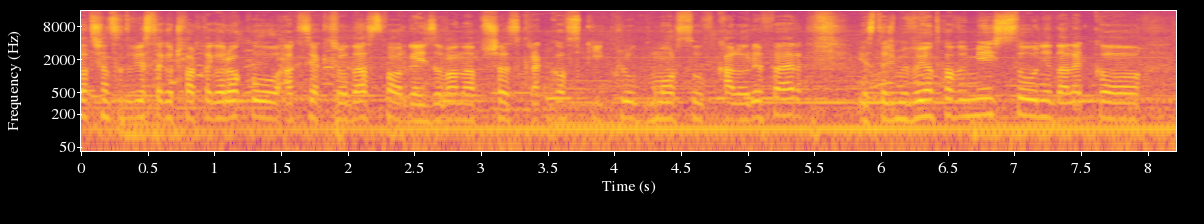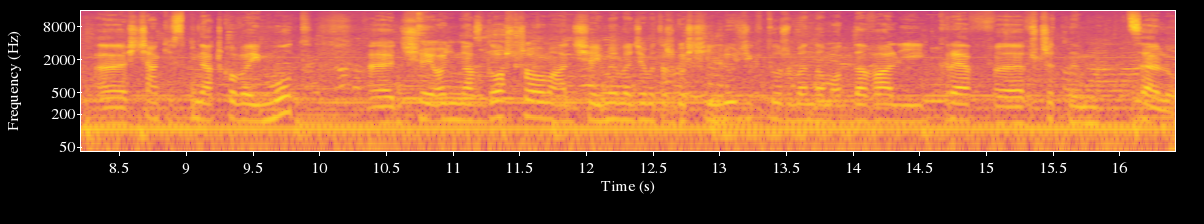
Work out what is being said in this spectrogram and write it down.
2024 roku akcja krwiodawstwa organizowana przez krakowski klub morsów Kaloryfer. Jesteśmy w wyjątkowym miejscu, niedaleko e, ścianki wspinaczkowej MUT. E, dzisiaj oni nas goszczą, a dzisiaj my będziemy też gościli ludzi, którzy będą oddawali krew e, w szczytnym celu.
